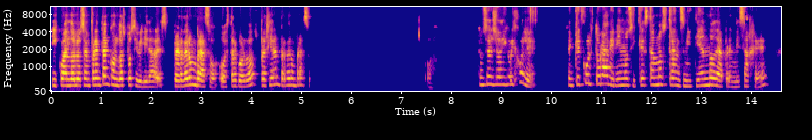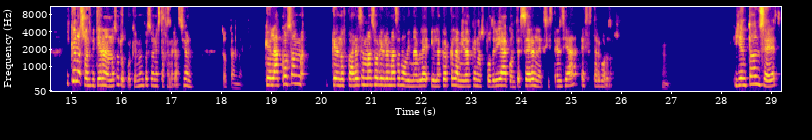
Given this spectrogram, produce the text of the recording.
Y cuando los enfrentan con dos posibilidades, perder un brazo o estar gordos, prefieren perder un brazo. Oh. Entonces yo digo, híjole, ¿en qué cultura vivimos y qué estamos transmitiendo de aprendizaje? ¿Y qué nos transmitieron a nosotros? Porque no empezó en esta generación. Totalmente. Que la cosa que nos parece más horrible, más abominable y la peor calamidad que nos podría acontecer en la existencia es estar gordos. Mm. Y entonces,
